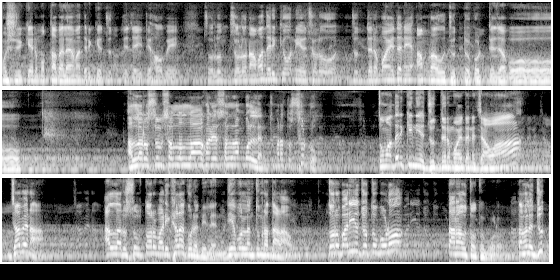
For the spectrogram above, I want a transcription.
মুশরিকের মোকাবেলায় আমাদেরকে যুদ্ধে যাইতে হবে। চলুন চলুন, আমাদেরকেও নিয়ে চলুন। যুদ্ধের ময়দানে আমরাও যুদ্ধ করতে যাব। আল্লাহ রসুল সাল্লাহ সাল্লাম বললেন, তোমরা তো ছোট, তোমাদেরকে নিয়ে যুদ্ধের ময়দানে যাওয়া যাবে না। আল্লাহ রসুল তরবারি খেলা করে দিলেন, দিয়ে বললেন, তোমরা দাঁড়াও। তরবারিও যত বড়, তারাও তত বড়। তাহলে যুদ্ধ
